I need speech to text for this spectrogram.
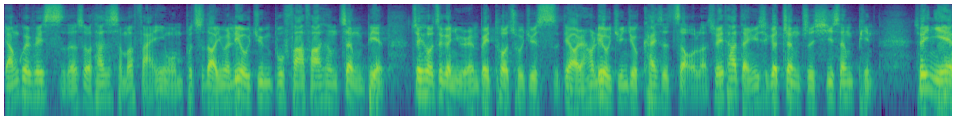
杨贵妃死的时候他是什么反应，我们不知道，因为六军不发，发生政变，最后这个女人被拖出去死掉，然后六军就开始走了，所以他等于是个政治牺牲品，所以你也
